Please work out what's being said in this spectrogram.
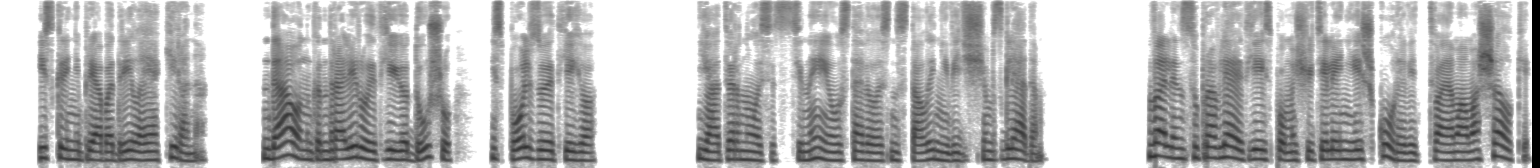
— искренне приободрила я Кирана. Да, он контролирует ее душу, использует ее. Я отвернулась от стены и уставилась на столы невидящим взглядом. Валенс управляет ей с помощью теленьей шкуры, ведь твоя мама — Шелки,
